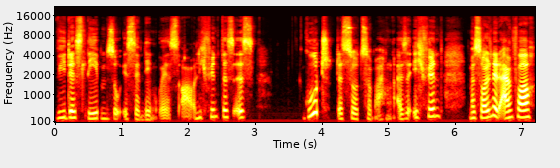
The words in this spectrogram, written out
wie das Leben so ist in den USA. Und ich finde, das ist gut, das so zu machen. Also, ich finde, man soll nicht einfach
